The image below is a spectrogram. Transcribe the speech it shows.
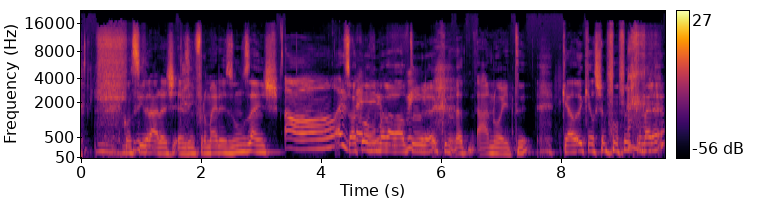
considerar as, as enfermeiras uns anjos. Oh, Só que houve uma dada altura, que, à noite, que ele, que ele chamou uma enfermeira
